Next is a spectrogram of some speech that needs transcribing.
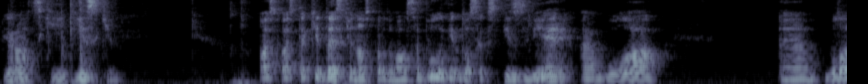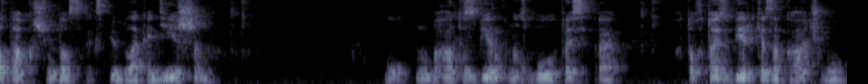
Піратські диски. Ось ось такі диски у нас продавалися. Були Windows XP Звір, е, була Е, була також Windows XP Black Edition. Ну, багато збірок у нас було. Хтось, е, хто, хтось збірки закачував.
